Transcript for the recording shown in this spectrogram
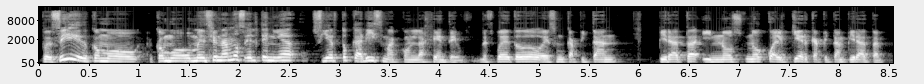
Pues sí, como, como mencionamos, él tenía cierto carisma con la gente. Después de todo, es un capitán pirata y no, no cualquier capitán pirata.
